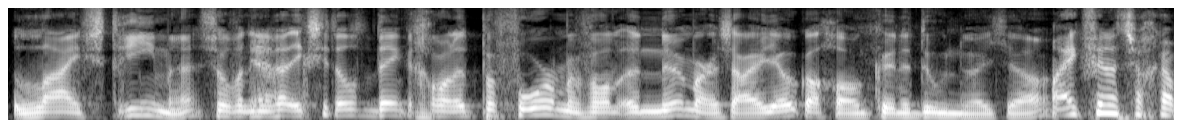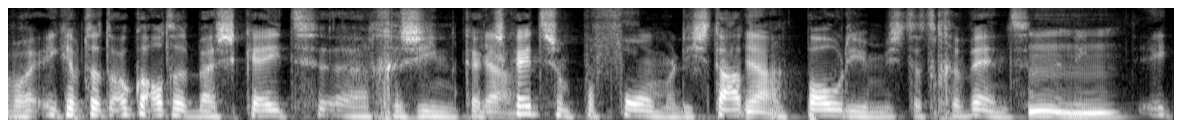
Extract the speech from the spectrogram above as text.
live streamen. Zo van, Ja. inderdaad, ik zit altijd te denken, gewoon het performen van een nummer zou je ook al gewoon kunnen doen, weet je wel. Maar ik vind het zo grappig. Ik heb dat ook altijd bij skate eh, gezien. Kijk, Ja. skate is een performer. Die staat Ja. op een podium, is dat gewend. Mhm. Ik,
